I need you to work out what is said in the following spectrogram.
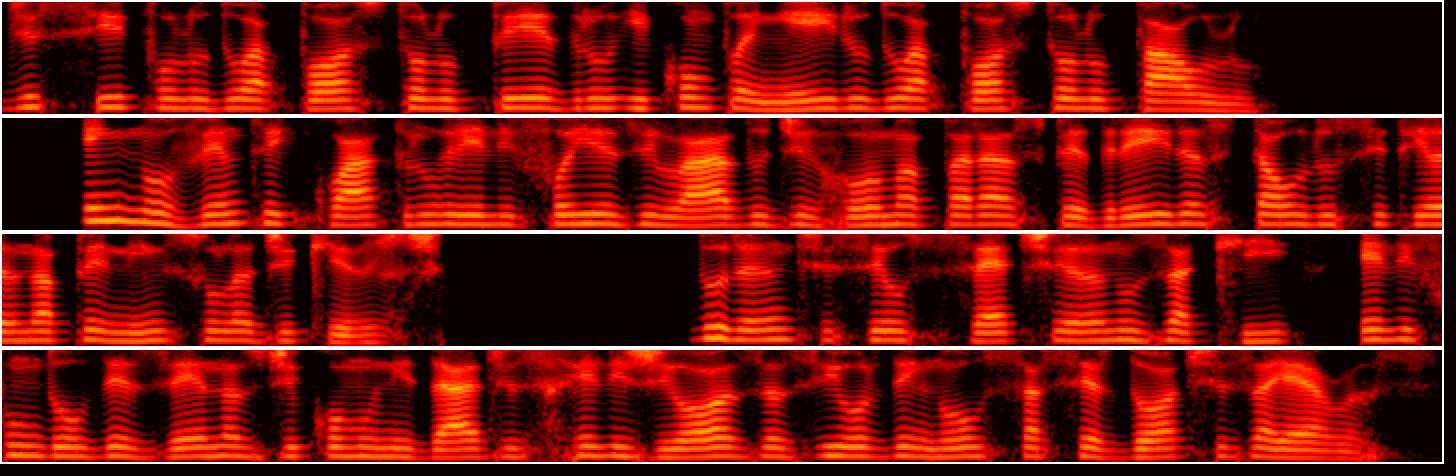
discípulo do apóstolo Pedro e companheiro do apóstolo Paulo. Em 94 ele foi exilado de Roma para as Pedreiras Taurusitiana na península de Kirch. Durante seus sete anos aqui, ele fundou dezenas de comunidades religiosas e ordenou sacerdotes a elas.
